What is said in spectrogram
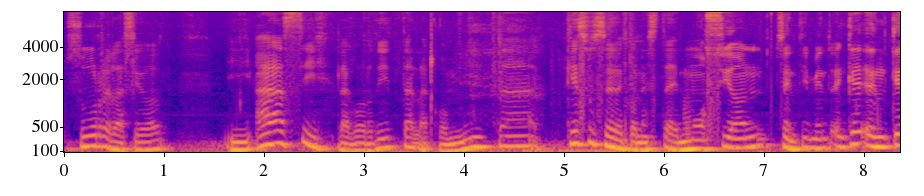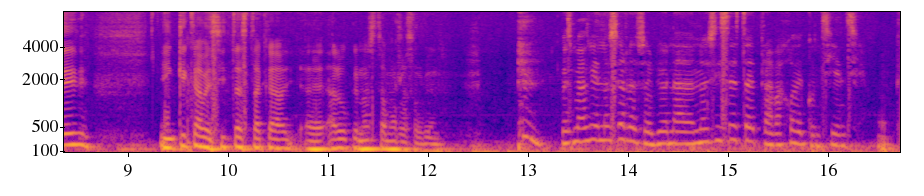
su relación y, ah, sí, la gordita, la comida. ¿Qué sucede con esta emoción, sentimiento? ¿En qué, en qué, en qué cabecita está acá, eh, algo que no estamos resolviendo? Pues más bien no se resolvió nada, no existe este trabajo de conciencia. Ok.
